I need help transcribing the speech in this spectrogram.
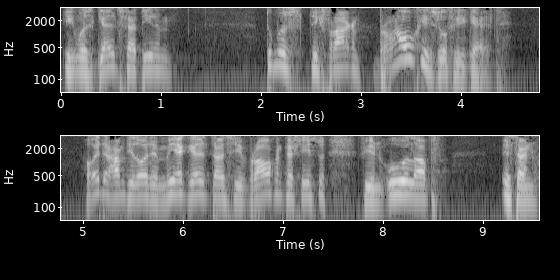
Ich muss Geld verdienen. Du musst dich fragen, brauche ich so viel Geld? Heute haben die Leute mehr Geld, als sie brauchen, verstehst du? Für einen Urlaub ist dein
